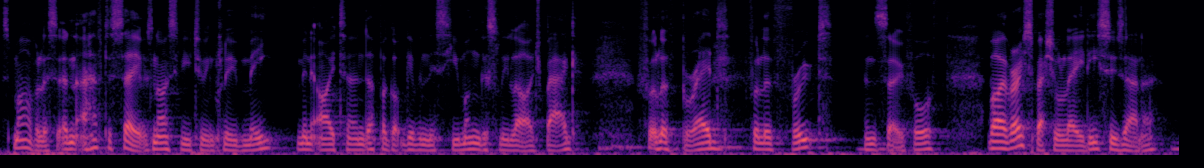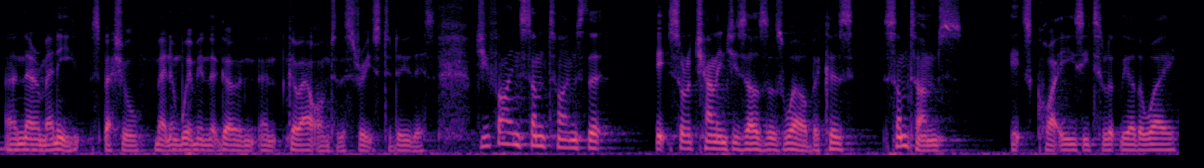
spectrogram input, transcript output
It's marvellous. And I have to say, it was nice of you to include me. The minute I turned up, I got given this humongously large bag full of bread, full of fruit, and so forth, by a very special lady, Susanna. And there are many special men and women that go and, and go out onto the streets to do this. Do you find sometimes that it sort of challenges us as well? Because sometimes it's quite easy to look the other way.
